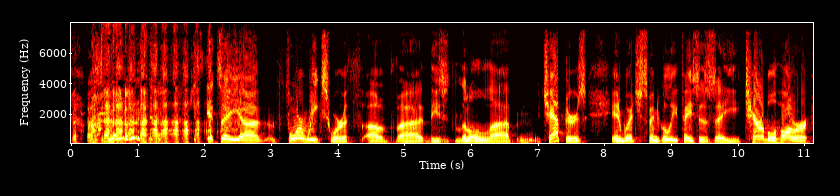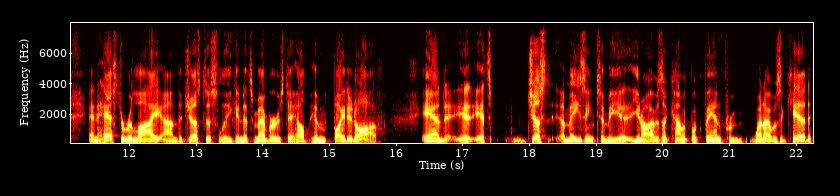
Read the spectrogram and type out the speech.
it's, it's a uh, four weeks worth of uh, these little uh, chapters in which Svengoolie faces a terrible horror and has to rely on the Justice League and its members to help him fight it off. And it, it's just amazing to me. You know, I was a comic book fan from when I was a kid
